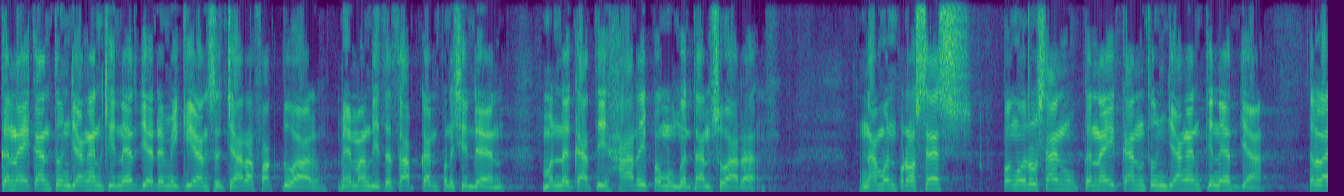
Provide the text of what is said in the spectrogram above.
Kenaikan tunjangan kinerja demikian secara faktual memang ditetapkan Presiden mendekati hari pemungutan suara namun proses pengurusan kenaikan tunjangan kinerja telah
